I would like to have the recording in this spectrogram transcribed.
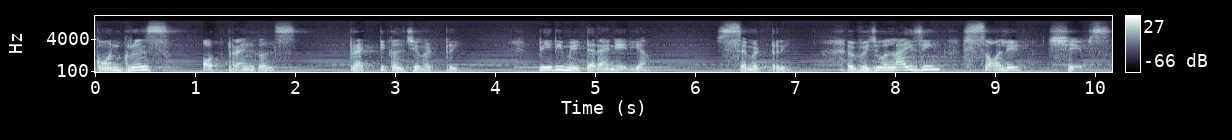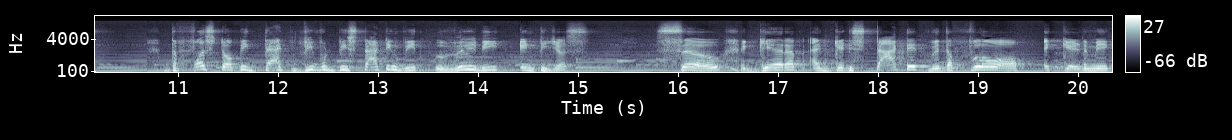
congruence of triangles, practical geometry, perimeter and area, symmetry, visualizing solid shapes. The first topic that we would be starting with will be integers. So, gear up and get started with the flow of academic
